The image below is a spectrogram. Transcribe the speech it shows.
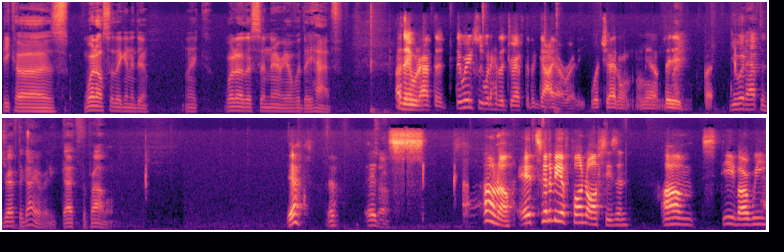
because what else are they gonna do? Like, what other scenario would they have? uh, they would have to. They actually would have to draft the guy already, which I don't. I mean, they didn't. But You would have to draft the guy already. That's the problem. Yeah, yeah. It's I don't know. It's gonna be a fun off season. Um, Steve, are we?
